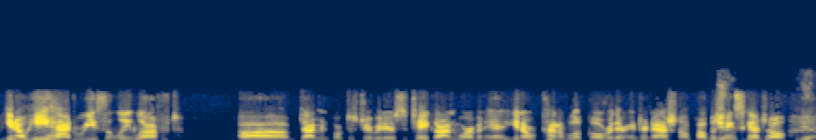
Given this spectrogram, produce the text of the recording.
you know, he had recently left uh, Diamond Book Distributors to take on more of an, you know, kind of look over their international publishing Yeah. schedule. yeah,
